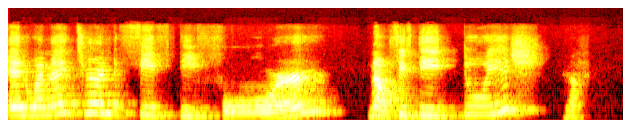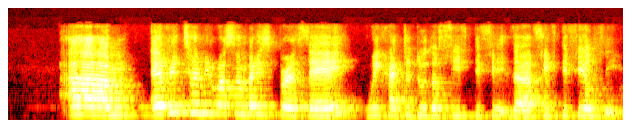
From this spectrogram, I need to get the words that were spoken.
And when I turned 54, no, 52 ish, yeah um, every time it was somebody's birthday, we had to do the 50, the 50 filthy.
